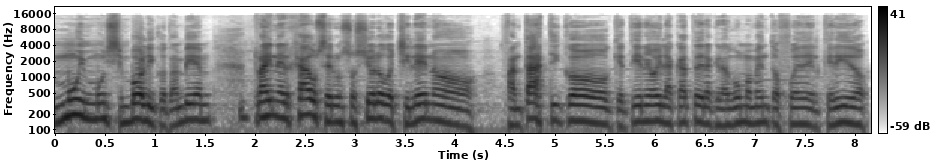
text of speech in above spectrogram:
muy, muy simbólico también. Rainer Hauser, un sociólogo chileno fantástico, que tiene hoy la cátedra que en algún momento fue del querido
